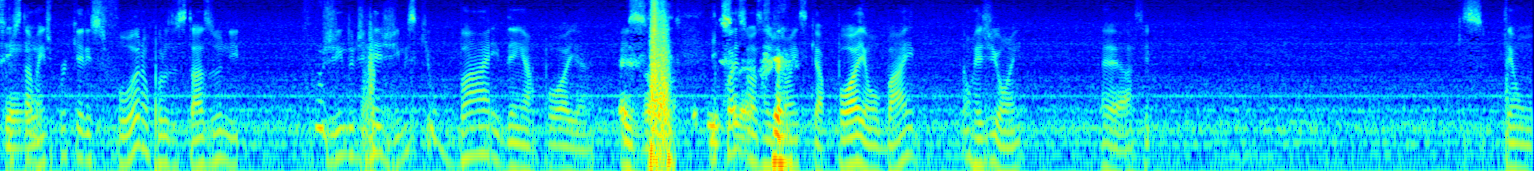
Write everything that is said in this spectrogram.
Sim. Justamente porque eles foram para os Estados Unidos fugindo de regimes que o Biden apoia. Exato. E Isso, quais né? são as regiões que apoiam o Biden? São regiões é, assim, que s- tem um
